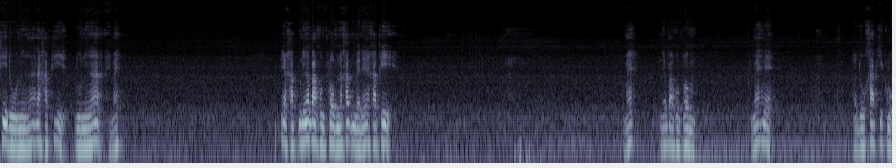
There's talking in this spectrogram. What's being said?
พี่ดูเนื้อนะครับ พี่ดูเนื้อเห็นไหมเนี่ยครับ เนื้อบางขุนพรมนะครับแบบนี้นะครับ พี่เห็นไหมเนื้อบางขุนพรมเห็นไหมเนี่ยเราดูคราบขี้กรุ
